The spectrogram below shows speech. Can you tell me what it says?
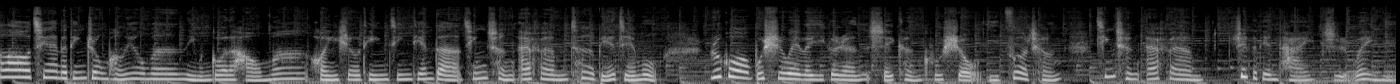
Hello，亲爱的听众朋友们，你们过得好吗？欢迎收听今天的倾城 FM 特别节目。如果不是为了一个人，谁肯枯守一座城？倾城 FM 这个电台只为你。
